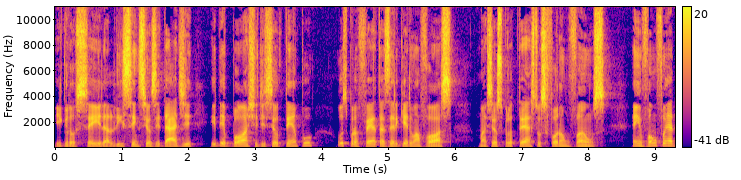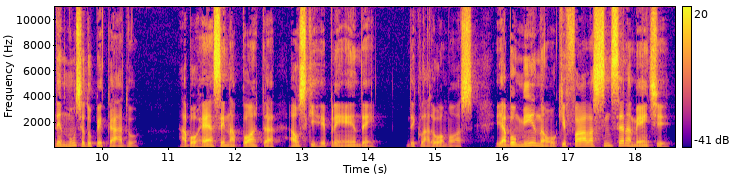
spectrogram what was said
e grosseira licenciosidade e deboche de seu tempo, os profetas ergueram a voz, mas seus protestos foram vãos. Em vão foi a denúncia do pecado. Aborrecem na porta aos que repreendem, declarou Amós, e abominam o que fala sinceramente.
